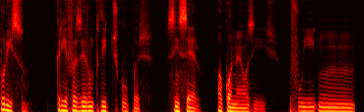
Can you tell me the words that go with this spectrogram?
Por isso, queria fazer um pedido de desculpas, sincero, ao Conan Osiris. Fui um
